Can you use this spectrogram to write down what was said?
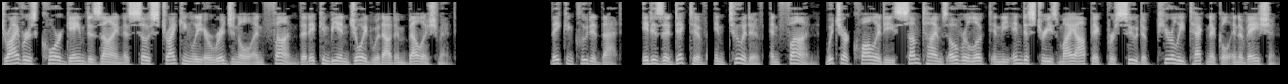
Driver's core game design is so strikingly original and fun that it can be enjoyed without embellishment. They concluded that, "...it is addictive, intuitive, and fun, which are qualities sometimes overlooked in the industry's myopic pursuit of purely technical innovation."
